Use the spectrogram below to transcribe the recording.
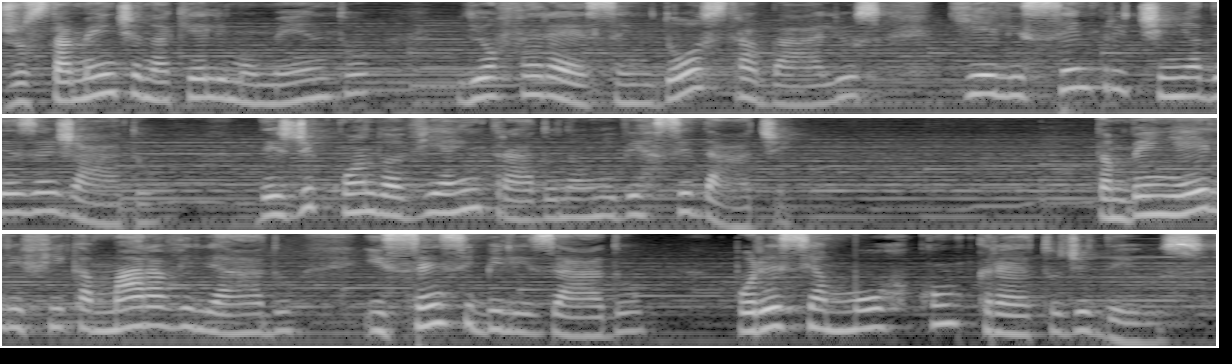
Justamente naquele momento, lhe oferecem dois trabalhos que ele sempre tinha desejado, desde quando havia entrado na universidade. Também ele fica maravilhado e sensibilizado por esse amor concreto de Deus.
